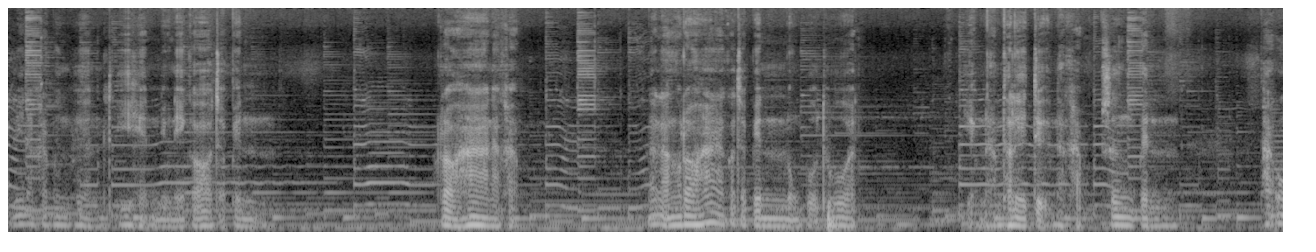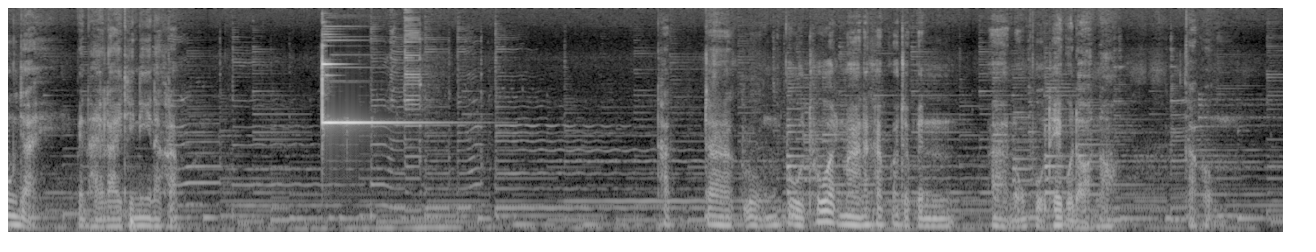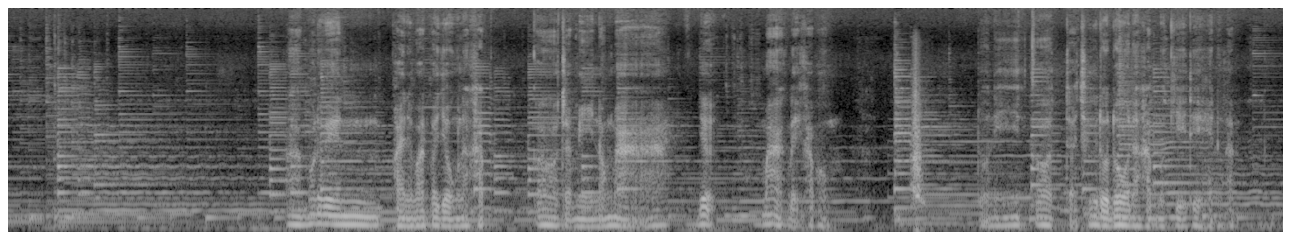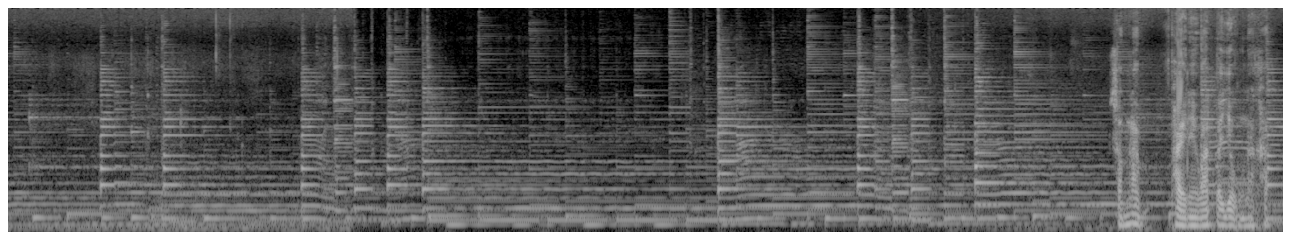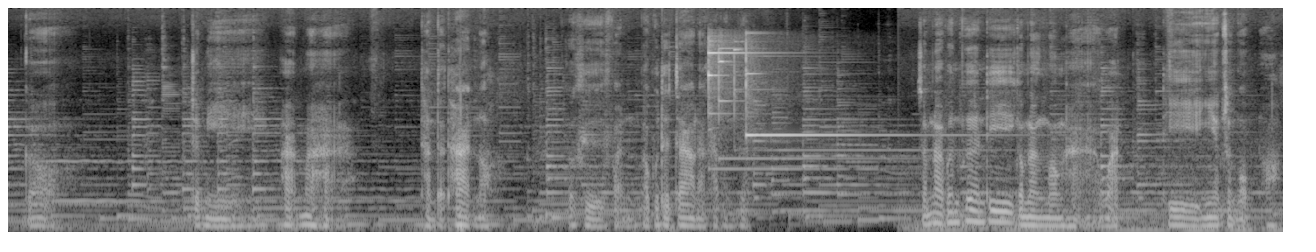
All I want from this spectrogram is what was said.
ับนี้นะครับเพื่อนๆที่เห็นอยู่นี้ก็จะเป็นรอห้านะครับด้านหลังรอห้าก็จะเป็นหลวงปู่ทวดเหยียบน้ำทะเลจืดนะครับ ซึ่งเป็นพระองค์ใหญ่เป็นไฮไลท์ที่นี่นะครับ ถัดจากหลวงปู่ทวดมานะครับ ก็จะเป็นอาหลวงปู่เทพอุดรเนาะครับผม บริเวณภายในวัดประยงนะครับ ก็จะมีน้องหมาเยอะมากเลยครับผม ตัวนี้ก็จะชื่อโดโดนะครับเมื่อกี้ที่เห็นครับสำหรับภายในวัดประยงนะครับ ก็จะมีพระมหาทันตธาตุเนาะ ก็คือฝันพระพุทธเจ้านะครับเพื่อนๆสำหรับเพื่อนๆที่กำลังมองหาวัดที่เงียบสงบเนาะ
